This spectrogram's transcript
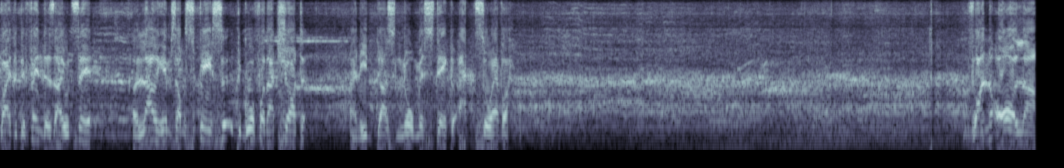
by the defenders, I would say, allowing him some space to go for that shot. And he does no mistake whatsoever. One all now.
